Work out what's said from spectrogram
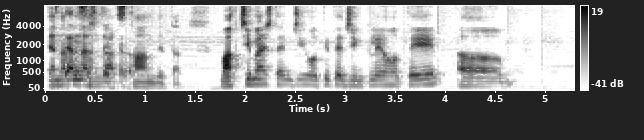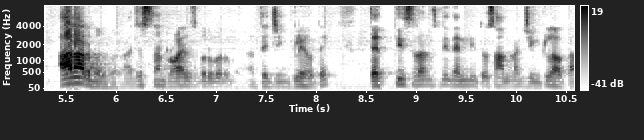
त्यांना. स्थान देतात. मागची मॅच त्यांची होती ते जिंकले होते आर आर बरोबर राजस्थान रॉयल्स बरोबर ते जिंकले होते. तेहतीस रन्सनी त्यांनी तो सामना जिंकला होता.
